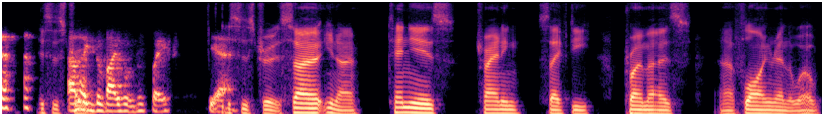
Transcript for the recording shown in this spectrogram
This is true. I like the vibe of the place. Yeah. This is true. So you know, ten years training, safety, promos, uh, flying around the world.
